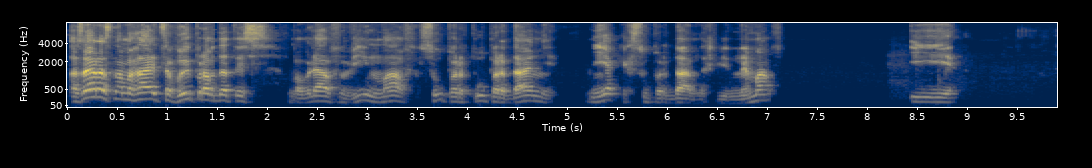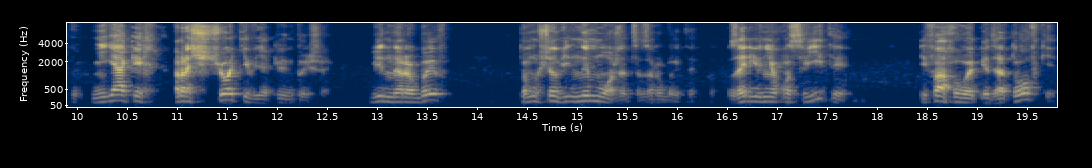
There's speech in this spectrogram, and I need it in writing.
А зараз намагається виправдатись, мовляв, він мав супер-пупер дані. Ніяких суперданих він не мав. І ніяких розчотів, як він пише, він не робив, тому що він не може це зробити. За рівнем освіти і фахової підготовки,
